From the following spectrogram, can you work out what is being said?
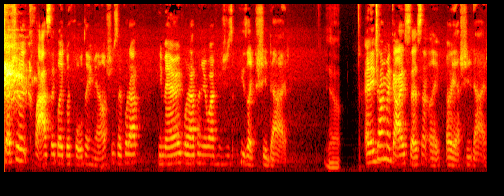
such a classic like withholding male. She's like, "What happened? You married? What happened to your wife?" And she's, he's like, "She died." yeah. Anytime a guy says something like, "Oh yeah, she died,"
